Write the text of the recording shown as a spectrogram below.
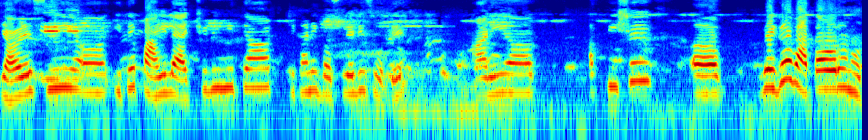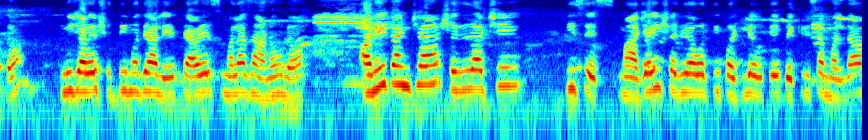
ज्यावेळेस मी इथे पाहिलं ऍक्च्युली मी त्या ठिकाणी बसलेलीच होते. आणि अतिशय वेगळं वातावरण होतं. मी ज्यावेळेस शुद्धीमध्ये आले त्यावेळेस मला जाणवलं अनेकांच्या शरीराची पीसेस माझ्याही शरीरावरती पडले होते. बेकरीचा मलदा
